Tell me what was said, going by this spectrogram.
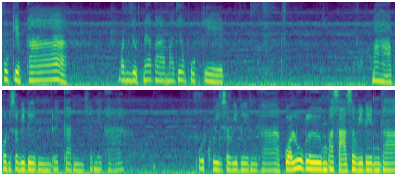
ภูเก็ตค่ะ วันหยุดแม่พามาเที่ยวภูเก็ตมาหาคนสวีเดนด้วยกันใช่ไหมคะ พูดคุยสวีเดนค่ะ กลัวลูกลืมภาษาสวีเดนค่ะ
